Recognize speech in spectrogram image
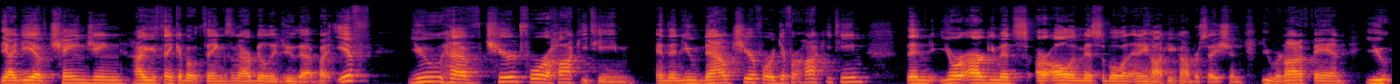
the idea of changing how you think about things and our ability to do that. But if you have cheered for a hockey team and then you now cheer for a different hockey team, then your arguments are all admissible in any hockey conversation. You were not a fan. You,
